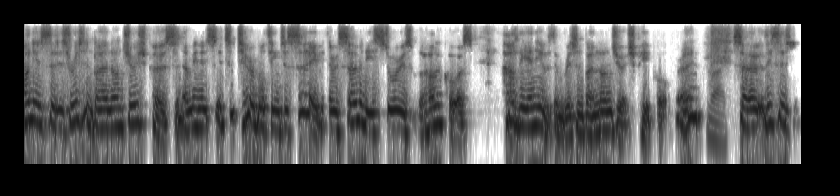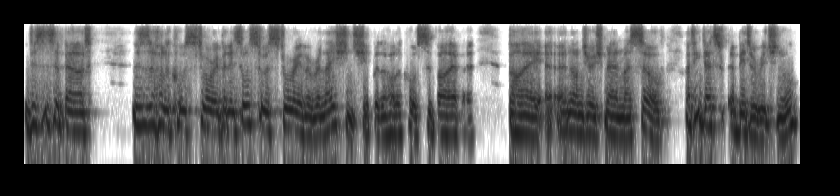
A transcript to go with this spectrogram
One is that it's written by a non-Jewish person. I mean, it's it's a terrible thing to say, but there are so many stories of the Holocaust, hardly any of them written by non-Jewish people, right? right. So this is this is about this is a Holocaust story, but it's also a story of a relationship with a Holocaust survivor by a, a non-Jewish man myself. I think that's a bit original.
